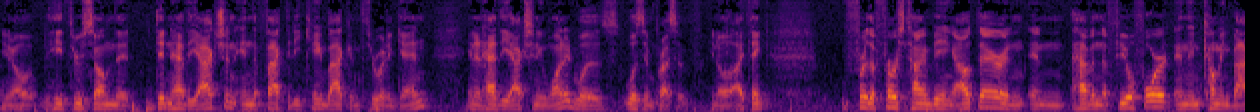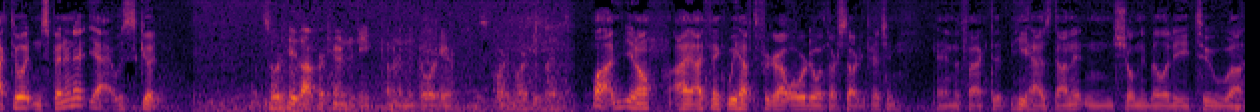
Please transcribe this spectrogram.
You know, he threw some that didn't have the action, and the fact that he came back and threw it again, and it had the action he wanted was was impressive. You know, I think for the first time being out there and, and having the feel for it, and then coming back to it and spinning it, yeah, it was good. Sort of his opportunity coming in the door here as far as where he says. Well, you know, I, I think we have to figure out what we're doing with our starting pitching, and the fact that he has done it and shown the ability to uh,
